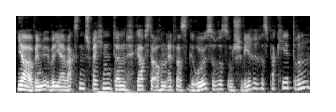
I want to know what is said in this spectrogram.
Ja, wenn wir über die Erwachsenen sprechen, dann gab es da auch ein etwas größeres und schwereres Paket drin.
